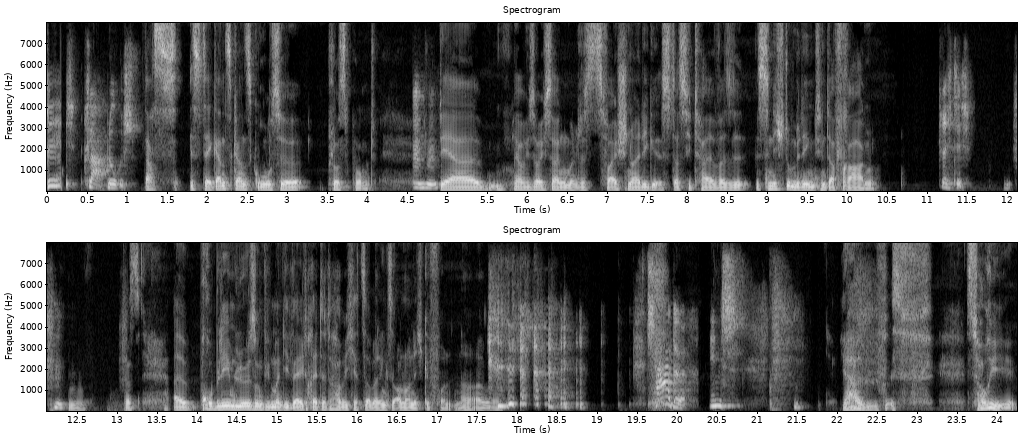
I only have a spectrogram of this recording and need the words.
Richtig, klar, logisch. Das ist der ganz, ganz große Pluspunkt. Mhm. Der, ja, wie soll ich sagen, das Zweischneidige ist, dass sie teilweise es nicht unbedingt hinterfragen. Richtig. Hm. Das äh, Problemlösung, wie man die Welt rettet, habe ich jetzt allerdings auch noch nicht gefunden. Ne? Also. Schade, Mensch. Ja, sorry.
